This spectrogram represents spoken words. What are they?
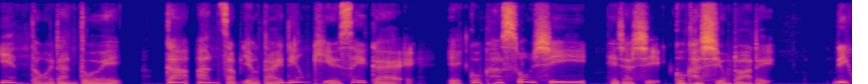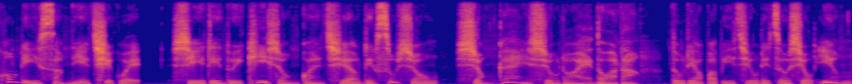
印度嘅团队加安插药台两期嘅世界，会更加舒适，或者是更加小大的。二零二三年嘅七月，是人类气象观测历史上上届小大嘅热浪。除了北美洲咧做小影，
